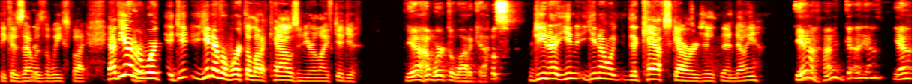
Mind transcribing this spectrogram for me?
because that was the weak spot. Have you ever worked? Did you never worked a lot of cows in your life? Did you? Yeah, I worked a lot of cows. Do you know you you know what the calf scours is then, don't you? Yeah, I, yeah, yeah.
